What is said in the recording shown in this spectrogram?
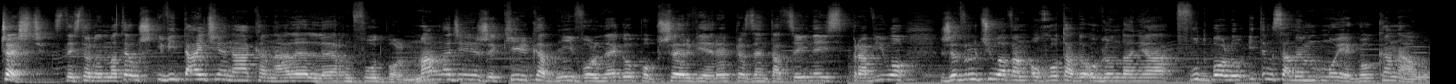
Cześć, z tej strony Mateusz i witajcie na kanale Learn Football. Mam nadzieję, że kilka dni wolnego po przerwie reprezentacyjnej sprawiło, że wróciła Wam ochota do oglądania futbolu i tym samym mojego kanału.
